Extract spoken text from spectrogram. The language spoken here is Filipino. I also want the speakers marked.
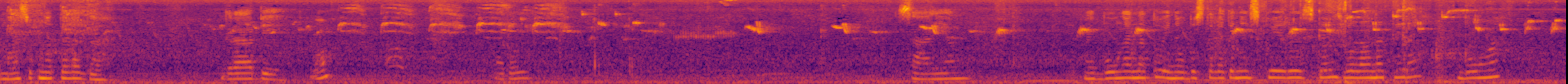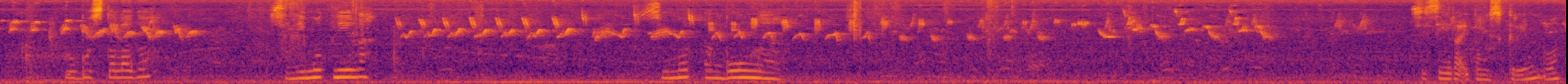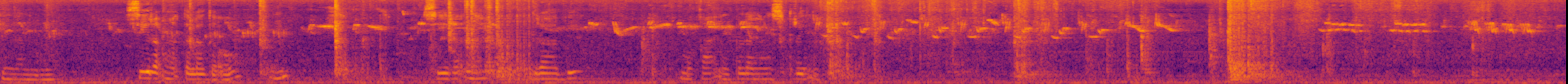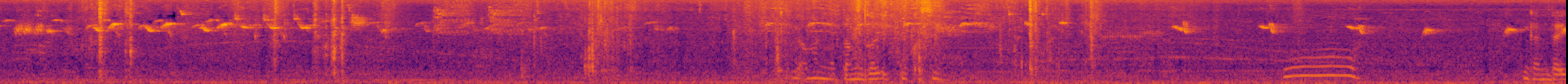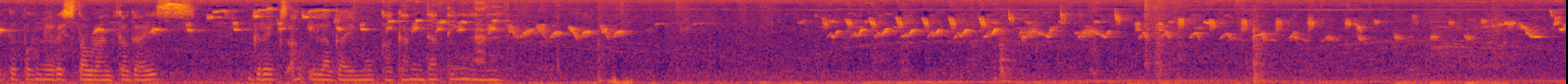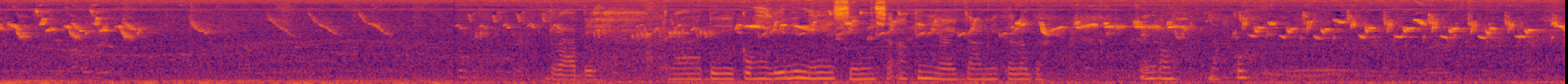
Speaker 1: Masok na talaga. Grabe. Oh? Aroy. Sayang. May bunga na to. Inubos talaga ng squirrels guys. Wala na tira. Bunga. Ubos talaga. Sinimot nila. Simot ang bunga. Sisira itong screen. Oh, tingnan mo. Sira nga talaga, oh. Hmm? Sira na. Grabe. Makain pala ng screen ito. Kailangan matanggal ito kasi. Oh. Ganda ito pag may restaurant ka guys. Grapes ang ilagay mo. Kaganda tingnan. Grabe. Grabe kung lininisin sa aking yard. Dami talaga. Yan oh. Nako.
